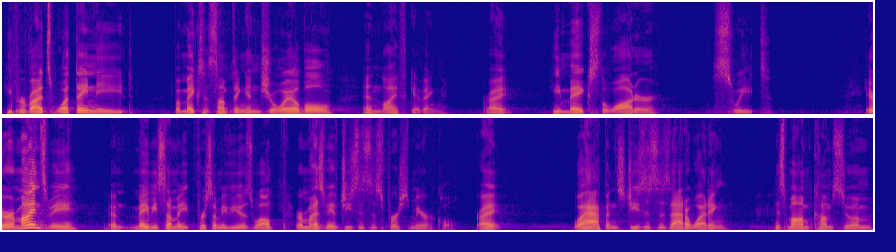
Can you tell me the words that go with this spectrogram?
He provides what they need, but makes it something enjoyable and life giving, right? He makes the water sweet. It reminds me, and maybe some, for some of you as well, it reminds me of Jesus' first miracle, right? What happens? Jesus is at a wedding. His mom comes to him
